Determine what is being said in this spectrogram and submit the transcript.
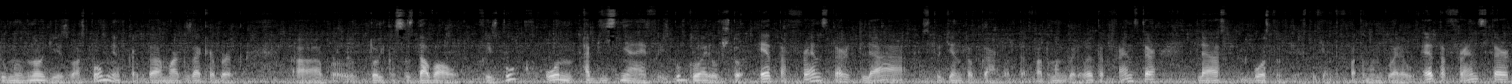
думаю, многие из вас помнят, когда Марк Закерберг а, только создавал Facebook, он, объясняя Facebook, говорил, что это Friendster для студентов Гарварда. Потом он говорил, это Friendster для бостонских студентов. Потом он говорил, это Friendster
